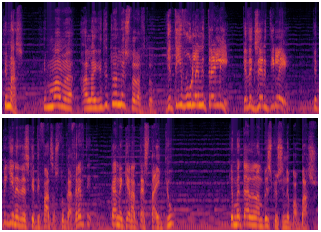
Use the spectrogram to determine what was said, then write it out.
θυμάσαι. Θυμάμαι, αλλά γιατί το λες τώρα αυτό; Γιατί η Βούλα είναι τρελή και δεν ξέρει τι λέει. Και πήγαινε δες και τη φάτσα στον καθρέφτη, κάνε και ένα τεστ IQ και μετά έλα να μου πεις ποιος είναι μπαμπάς σου.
